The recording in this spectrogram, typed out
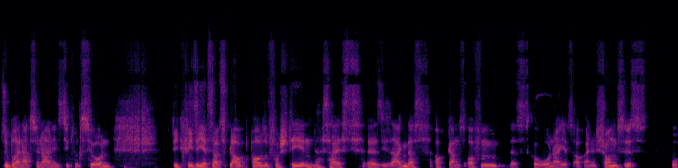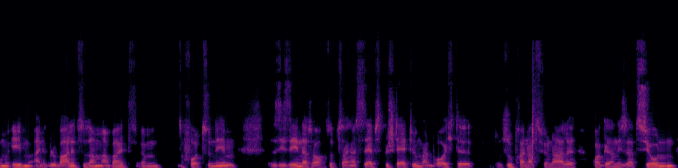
supranationalen Institutionen die Krise jetzt als Blaupause verstehen. Das heißt, äh, Sie sagen das auch ganz offen, dass Corona jetzt auch eine Chance ist, um eben eine globale Zusammenarbeit ähm, vorzunehmen. Sie sehen das auch sozusagen als Selbstbestätigung. Man bräuchte supranationale Organisationen,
